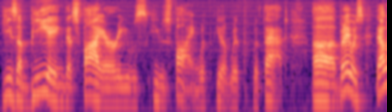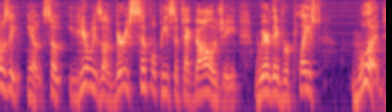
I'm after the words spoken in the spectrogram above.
he's a being that's fire he was he was fine with you know with with that uh, but anyways, that was the you know so here was a very simple piece of technology where they've replaced wood,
